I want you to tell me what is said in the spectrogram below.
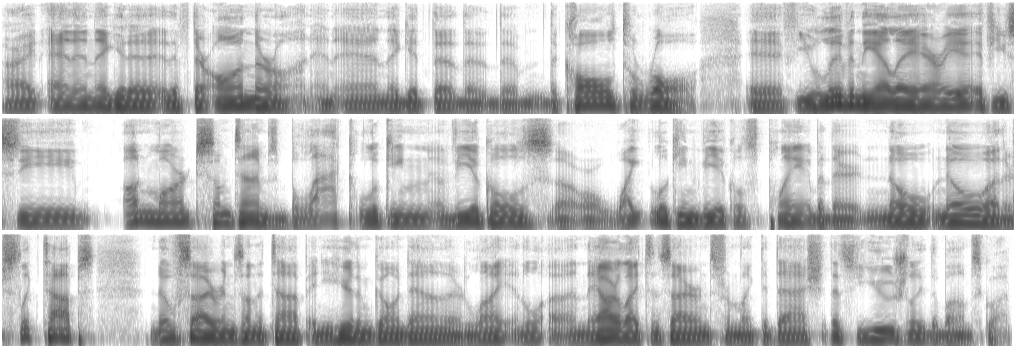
All right, and then they get a if they're on, they're on, and and they get the the the the call to roll. If you live in the LA area, if you see unmarked, sometimes black-looking vehicles uh, or white-looking vehicles playing, but they're no no uh, they're slick tops, no sirens on the top, and you hear them going down. They're light and, uh, and they are lights and sirens from like the dash. That's usually the bomb squad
